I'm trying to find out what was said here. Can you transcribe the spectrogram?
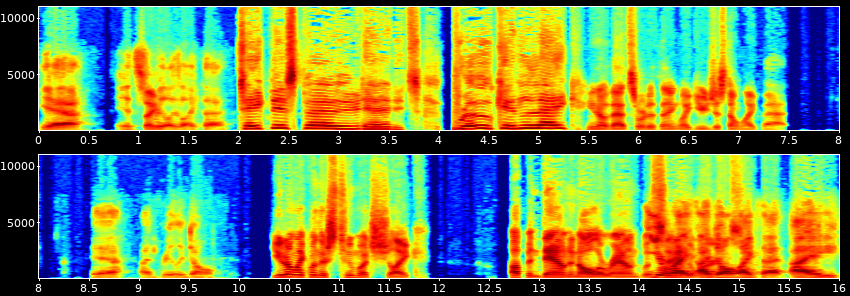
Yeah, it's like- really like that. take this bird and its broken leg you know that sort of thing like you just don't like that Yeah, I really don't. you don't like when there's too much like up and down and all around with You're right. I don't like that. I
